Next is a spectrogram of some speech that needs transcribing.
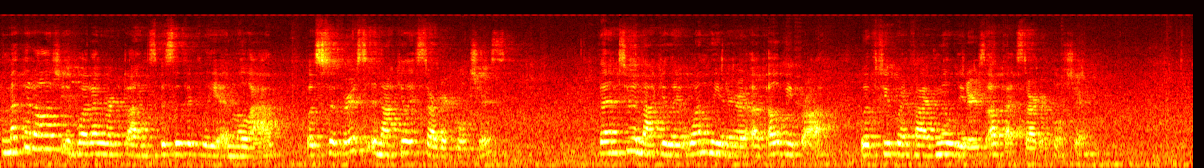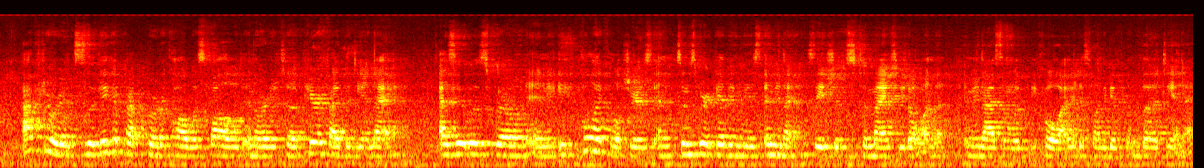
The methodology of what I worked on specifically in the lab was to first inoculate starter cultures, then to inoculate one liter of LB broth with 2.5 milliliters of that starter culture. Afterwards, the GigaPrep protocol was followed in order to purify the DNA, as it was grown in E. coli cultures, and since we're giving these immunizations to mice, we don't want to immunize them with E. coli, we just want to give them the DNA.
